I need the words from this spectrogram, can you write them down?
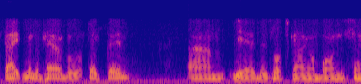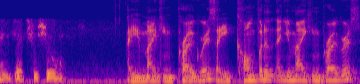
statement of how it will affect them. Um, yeah, there's lots going on behind the scenes, that's for sure. Are you making progress? Are you confident that you're making progress?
